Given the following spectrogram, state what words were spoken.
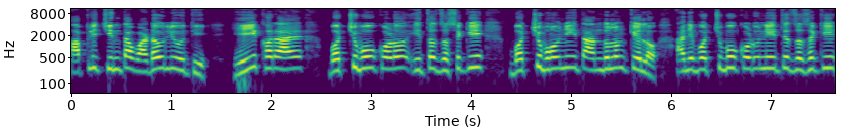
आपली चिंता वाढवली होती. हेही खरं आहे. बच्चूभाऊकडं इथं जसं की बच्चूभाऊनी इथं आंदोलन केलं आणि बच्चूभाऊकडून इथे जसं की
